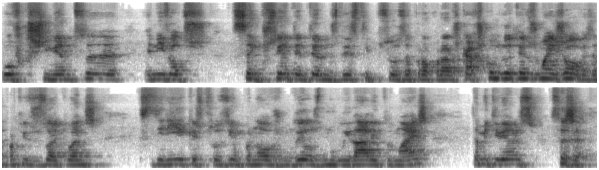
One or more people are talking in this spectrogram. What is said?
houve crescimento a, a nível dos 100% em termos desse tipo de pessoas a procurar os carros, como até dos mais jovens, a partir dos 18 anos, que se diria que as pessoas iam para novos modelos de mobilidade e tudo mais. Também tivemos, ou seja,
